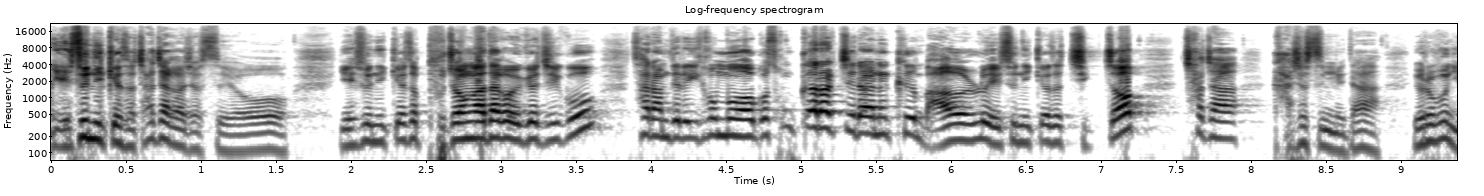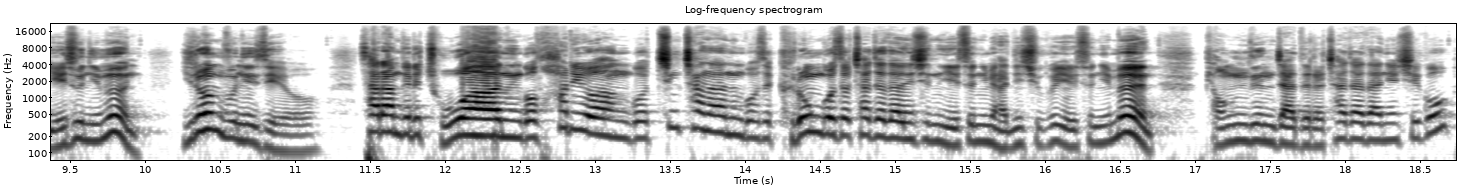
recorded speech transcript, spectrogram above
예수님께서 찾아가셨어요. 예수님께서 부정하다고 여겨지고 사람들이 혐오하고 손가락질하는 그 마을로 예수님께서 직접 찾아가셨습니다. 여러분 예수님은 이런 분이세요. 사람들이 좋아하는 것, 화려한 것, 칭찬하는 곳에 그런 곳을 찾아다니시는 예수님이 아니시고 예수님은 병든 자들을 찾아다니시고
